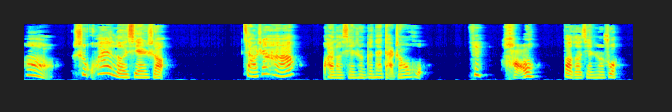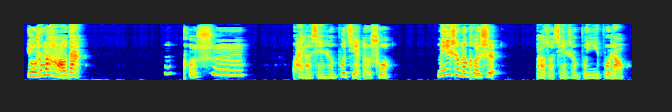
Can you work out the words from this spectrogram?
哦，是快乐先生。早上好。快乐先生跟他打招呼。哼，好。暴躁先生说：“有什么好的？”嗯，可是，快乐先生不解地说：“没什么可是。”暴躁先生不依不饶：“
